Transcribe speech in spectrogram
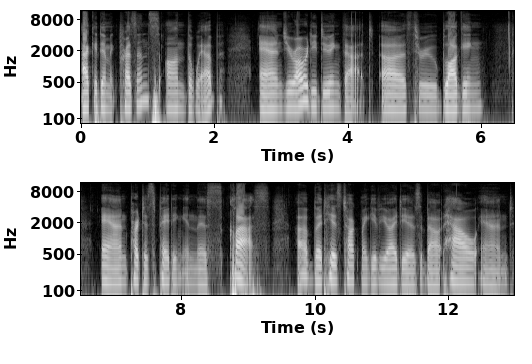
academic presence on the web. And you're already doing that uh, through blogging and participating in this class. Uh, but his talk may give you ideas about how and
